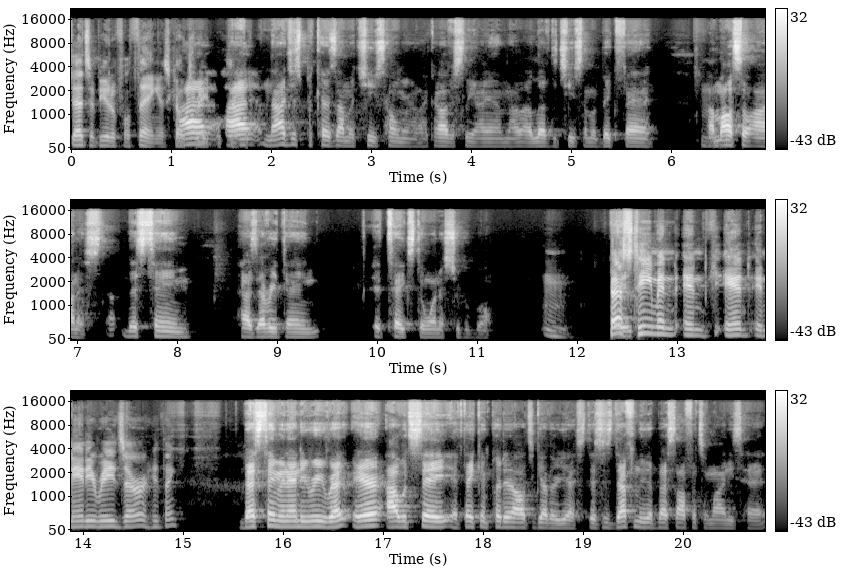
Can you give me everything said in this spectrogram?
that's a beautiful thing as coach. I, I, not just because I'm a Chiefs homer, like obviously I am. I, I love the Chiefs. I'm a big fan. Mm-hmm. I'm also honest. This team has everything it takes to win a Super Bowl. Mm. Best they, team in in in, in Andy Reid's era, you think? Best team in Andy Reid era, I would say if they can put it all together, yes. This is definitely the best offensive line he's had.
